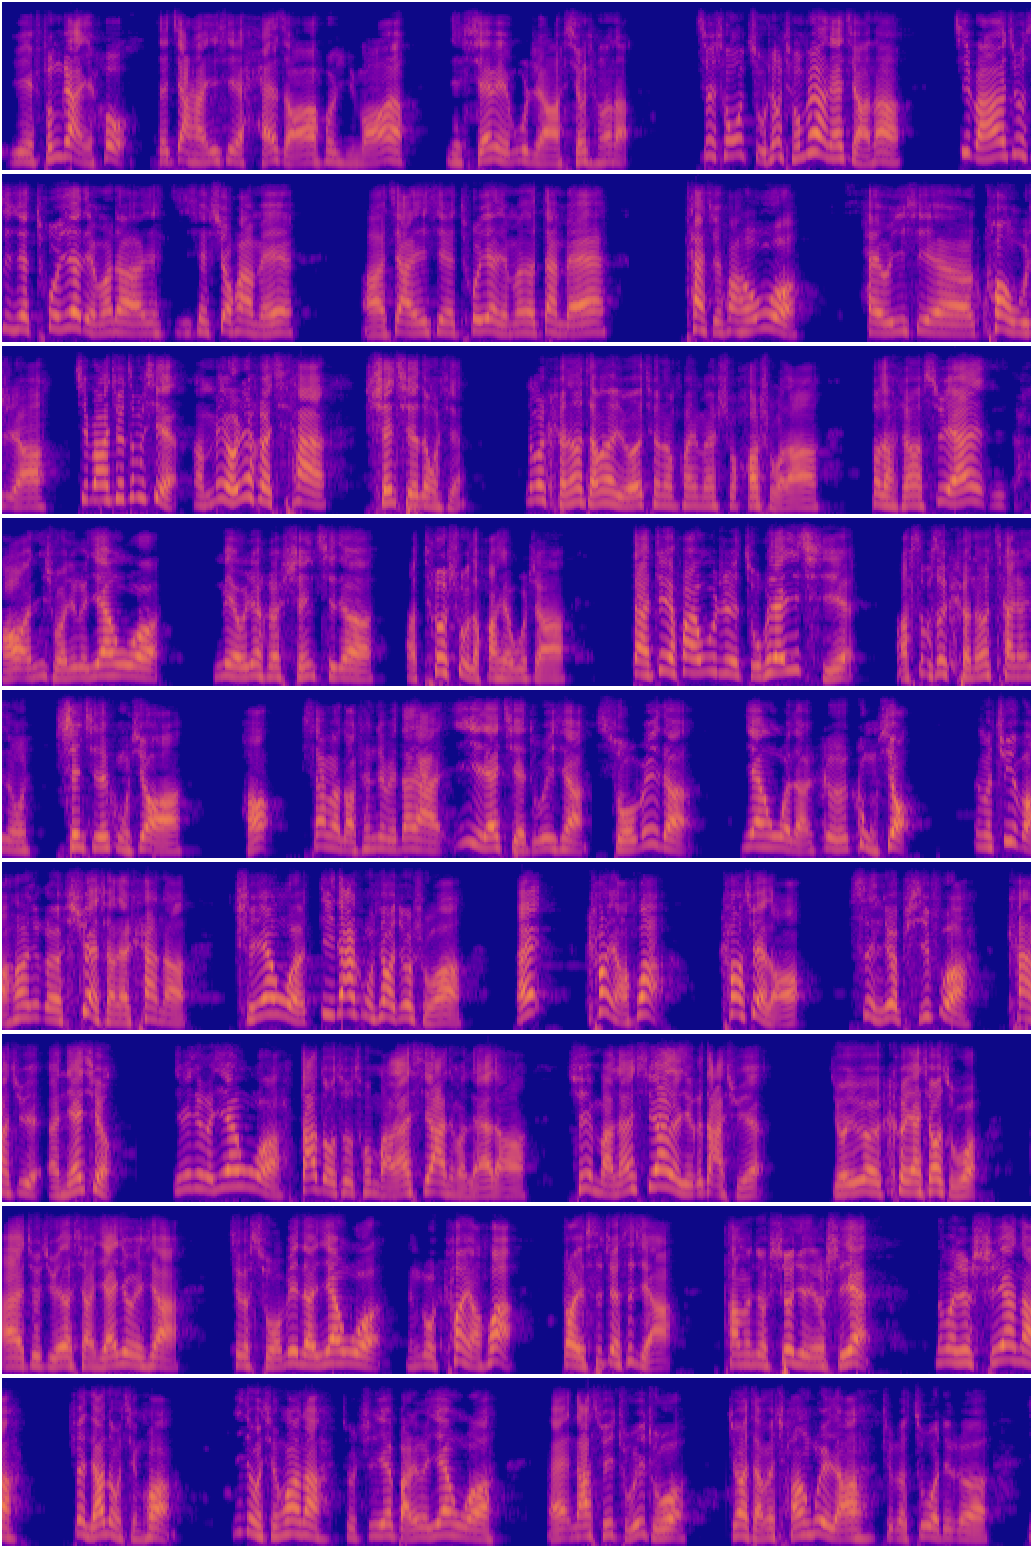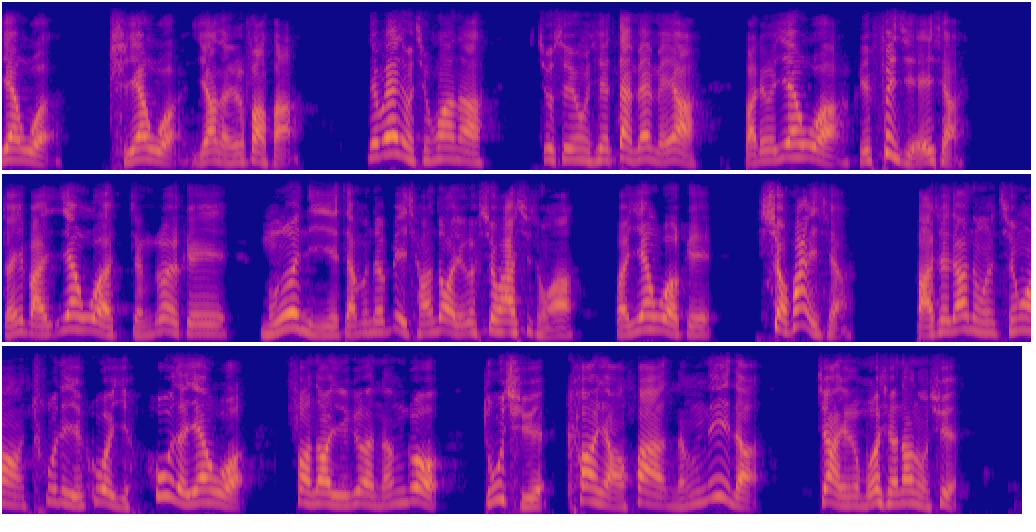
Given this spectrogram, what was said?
因为风干以后，再加上一些海藻啊或羽毛啊一些纤维物质啊形成的。所以从组成成分上来讲呢，基本上就是一些唾液里面的一些消化酶啊，加一些唾液里面的蛋白、碳水化合物，还有一些矿物质啊，基本上就这么些啊，没有任何其他神奇的东西。那么可能咱们有的听众朋友们说好说了啊，说大成虽然好，你说这个烟雾。没有任何神奇的啊特殊的化学物质啊，但这些化学物质组合在一起啊，是不是可能产生一种神奇的功效啊？好，下面老陈就为大家一一来解读一下所谓的烟雾的各个功效。那么据网上这个宣传来看呢，吃烟雾第一大功效就是说，抗氧化、抗衰老，使你这个皮肤啊看上去啊年轻。因为这个烟雾啊大多数从马来西亚那边来的啊，所以马来西亚的一个大学有一个科研小组。哎，就觉得想研究一下这个所谓的烟雾能够抗氧化到底是真是假，他们就设计了一个实验。那么这实验呢分两种情况，一种情况呢就直接把这个烟雾哎拿水煮一煮，就像咱们常规的啊这个做这个烟雾吃烟雾一样的一个方法。另外一种情况呢就是用一些蛋白酶啊把这个烟雾给分解一下，等于把烟雾整个给模拟咱们的胃肠道一个消化系统啊，把烟雾给消化一下。把这两种情况处理过以后的烟雾放到一个能够读取抗氧化能力的这样一个模型当中去，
